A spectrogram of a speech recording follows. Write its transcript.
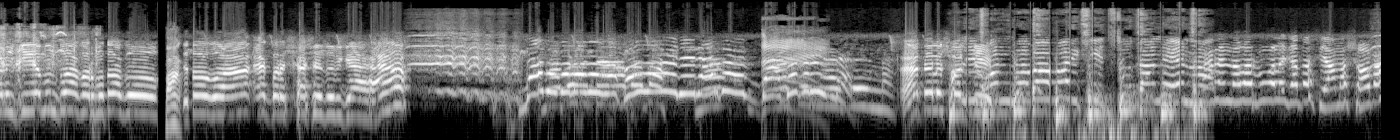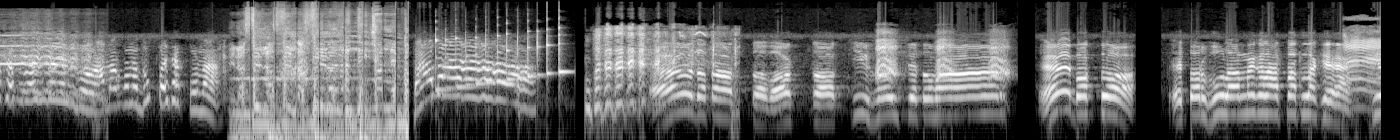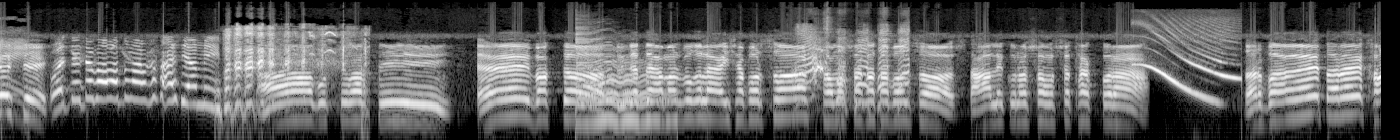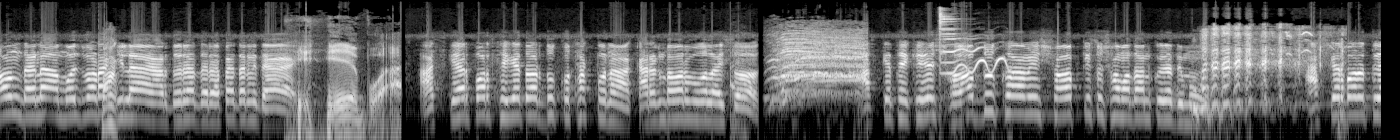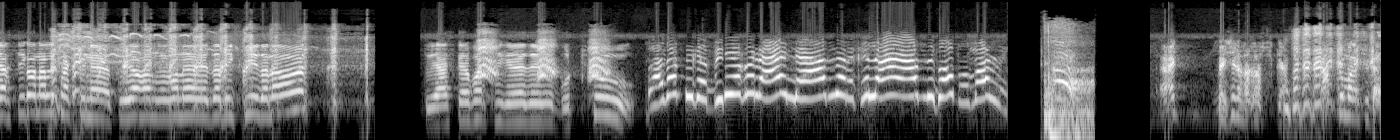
আমি কি এমন দোয়া করব তো গো যে তো গো একবারে শেষ হয়ে যাবি গা হ্যাঁ না বাবা না বাবা না দাদা না হ্যাঁ তাহলে সত্যি আরে নবার বলে কাটাছি আমার সব আশা পূরণ করে দিব আমার কোনো দুঃখ থাকব না। বাবা! ভক্ত কি হয়েছে তোমার? এ ভক্ত এ তোর ভুল আর না গেল হাত পাতলা কে? কি হয়েছে? ওইটাই তো বাবা তোমার কাছে আইছি আমি। বুঝতে পারছি। এই ভক্ত তুই যাতে আমার বগলে আইসা পড়ছস সমস্যা কথা বলছস তাহলে কোনো সমস্যা থাকব না। তোর বাবা তোরে খাওন দেয় না মজবাড়া খিলায় আর দৌড়া দৌড়া পেদানি দেয়। আজকের পর থেকে তোর দুঃখ থাকব না কারেন্ট বাবার বগল আইসস। আজকে থেকে সব দুঃখ আমি সব কিছু সমাধান করে দিব আজকের পরে তুই আর চিকন আলি থাকবি না তুই এখন যাবি কি জানাস? তুই আজকের পর থেকে হয়ে যাবি ভুট্টু বাজার থেকে ভিডিও করে আইলে আপনার খেলে আপনি গপ মারবেন এই, বেশি কথা কস কেন? কাস্টমার আছে তো।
